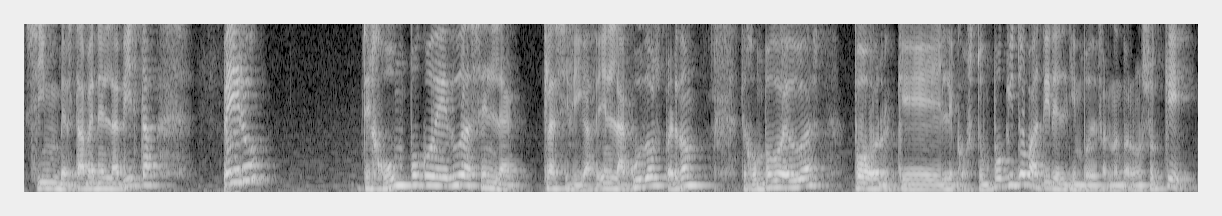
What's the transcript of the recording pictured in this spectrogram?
sin Verstappen en la pista, pero dejó un poco de dudas en la clasificación, en la Q2, perdón, dejó un poco de dudas porque le costó un poquito batir el tiempo de Fernando Alonso, que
